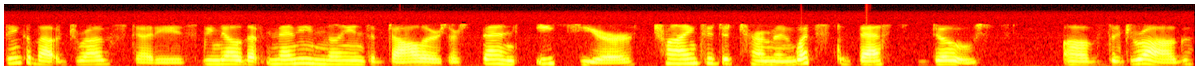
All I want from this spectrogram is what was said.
think about drug studies, we know that many millions of dollars are spent each year trying to determine what's the best dose of the drug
